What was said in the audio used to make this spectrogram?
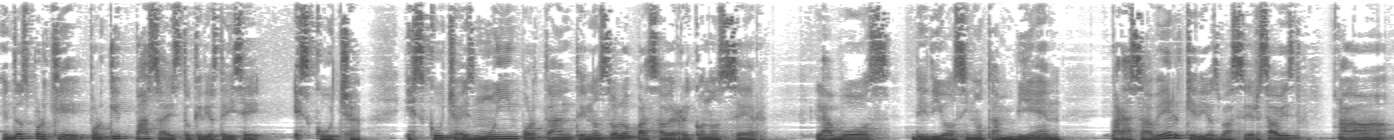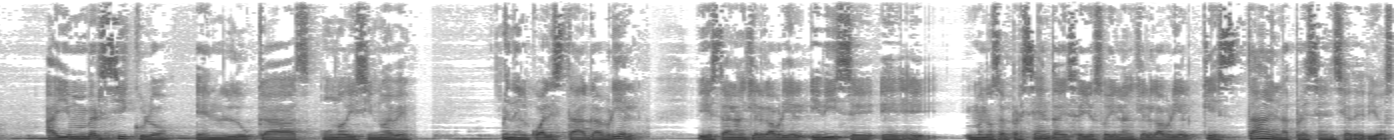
Entonces, ¿por qué, por qué pasa esto? Que Dios te dice, escucha, Escucha, es muy importante, no solo para saber reconocer la voz de Dios, sino también para saber qué Dios va a hacer. Sabes, ah, hay un versículo en Lucas 1.19 en el cual está Gabriel y está el ángel Gabriel y dice, eh, bueno, se presenta, dice, yo soy el ángel Gabriel que está en la presencia de Dios.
